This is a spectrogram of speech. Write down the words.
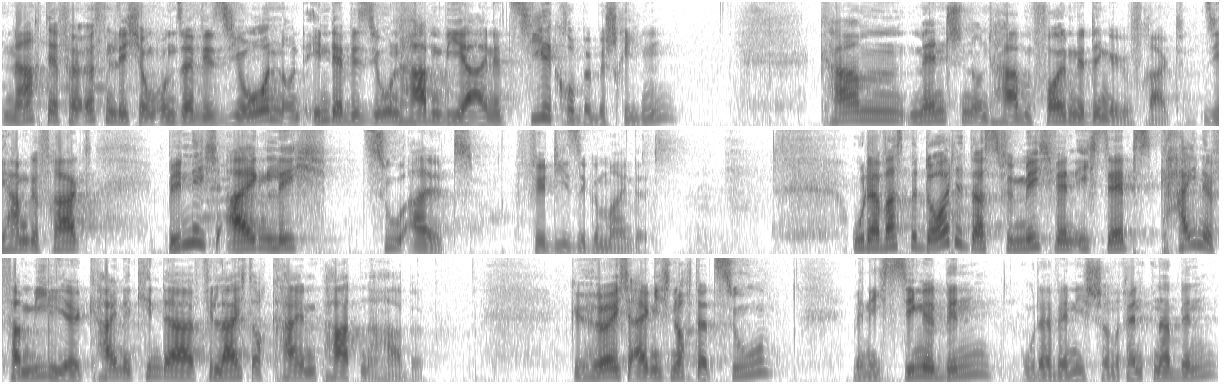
nach der Veröffentlichung unserer Vision und in der Vision haben wir eine Zielgruppe beschrieben, kamen Menschen und haben folgende Dinge gefragt. Sie haben gefragt, bin ich eigentlich zu alt für diese Gemeinde? Oder was bedeutet das für mich, wenn ich selbst keine Familie, keine Kinder, vielleicht auch keinen Partner habe? Gehöre ich eigentlich noch dazu? Wenn ich Single bin oder wenn ich schon Rentner bin.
